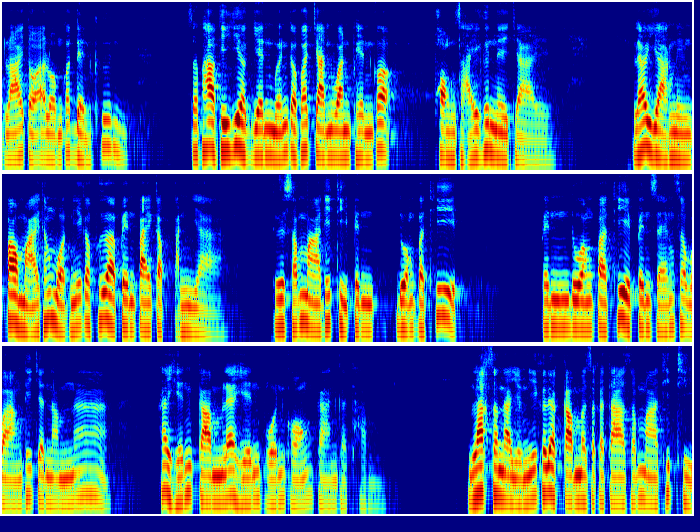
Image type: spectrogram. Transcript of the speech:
ดร้ายต่ออารมณ์ก็เด่นขึ้น สภาพที่เยือกเย็นเหมือนกับพระจันทร์วันเพ็ญก็ผ่องใสขึ้นในใจ แล้วอย่างหนึ่งเป้าหมายทั้งหมดนี้ก็เพื่อเป็นไปกับปัญญา คือสัมมาทิฏฐิเป็นดวงประทีป เป็นดวงประทีปเป็นแสงสว่างที่จะนำหน้า ให้เห็นกรรมและเห็นผลของการกระทำลักษณะอย่างนี้เขาเรียกกรรมมสกตาสัมมาทิฏฐิ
